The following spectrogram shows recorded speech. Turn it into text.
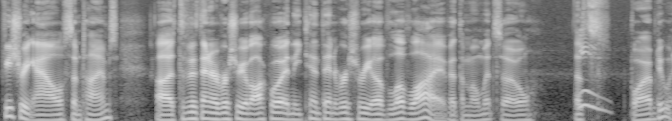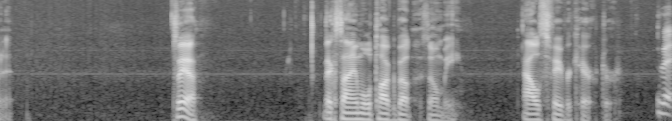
featuring Al sometimes. Uh, it's the fifth anniversary of Aqours and the tenth anniversary of Love Live at the moment, so that's Yay. why I'm doing it. So yeah, next time we'll talk about Nozomi, Al's favorite character. Blech.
